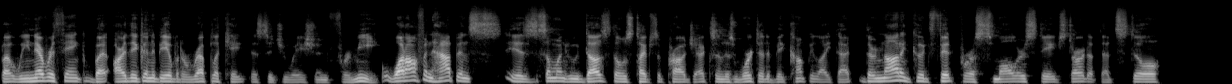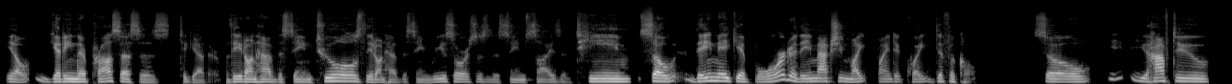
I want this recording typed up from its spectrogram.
But we never think, but are they going to be able to replicate this situation for me? What often happens is someone who does those types of projects and has worked at a big company like that, they're not a good fit for a smaller stage startup that's still you know, getting their processes together. They don't have the same tools, they don't have the same resources, the same size of team. So they may get bored or they actually might find it quite difficult. So you have to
